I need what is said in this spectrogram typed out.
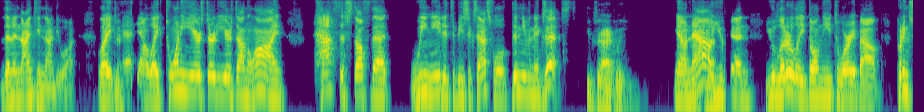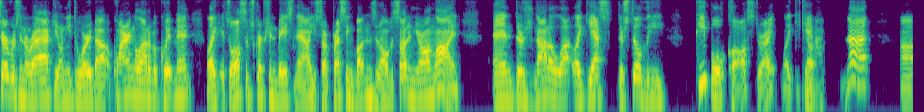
than in 1991. Like, yeah. Eh, you know, like 20 years, 30 years down the line, half the stuff that we needed to be successful didn't even exist. Exactly. You know, now exactly. you can, you literally don't need to worry about putting servers in Iraq. You don't need to worry about acquiring a lot of equipment. Like it's all subscription based now. You start pressing buttons and all of a sudden you're online and there's not a lot like yes there's still the people cost right? Like you can't yeah. that. Uh,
